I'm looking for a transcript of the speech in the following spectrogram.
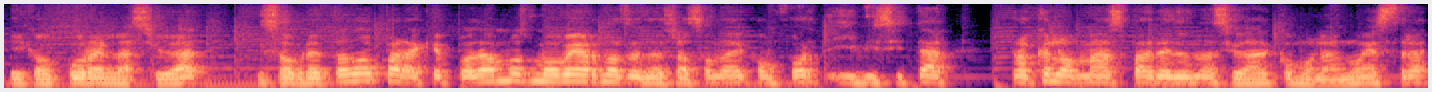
y que ocurre en la ciudad y sobre todo para que podamos movernos de nuestra zona de confort y visitar. Creo que lo más padre de una ciudad como la nuestra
